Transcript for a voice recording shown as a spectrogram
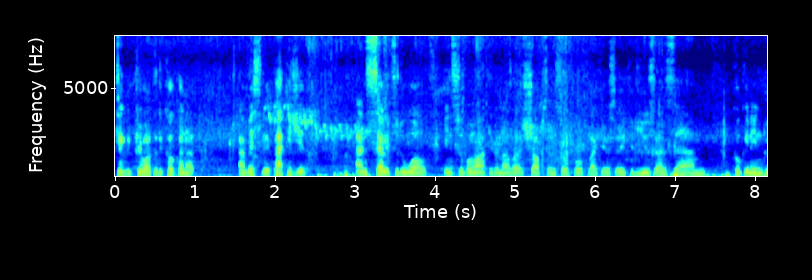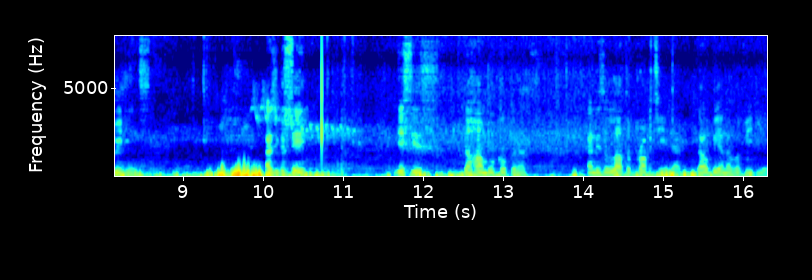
take the cream out of the coconut and basically package it and sell it to the world in supermarket and other shops and so forth like this so you could use as um, cooking ingredients. As you can see this is the humble coconut and there's a lot of property in that. That'll be another video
